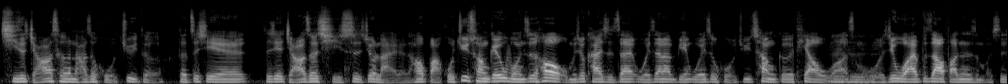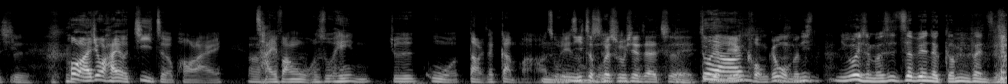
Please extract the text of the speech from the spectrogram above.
骑着脚踏车、拿着火炬的的这些这些脚踏车骑士就来了，然后把火炬传给我们之后，我们就开始在围在那边围着火炬唱歌跳舞啊什么。我其实我还不知道发生什么事情。是后来就还有记者跑来采访我说：“嘿，就是问我到底在干嘛？做些什么？你怎么会出现在这？对，这个脸孔跟我们，你你为什么是这边的革命分子？”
